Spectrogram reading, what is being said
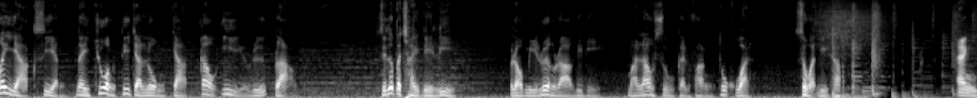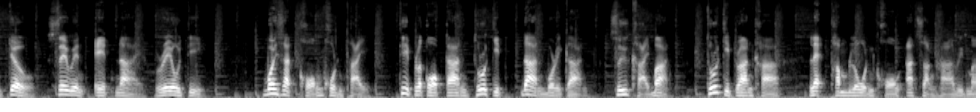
ไม่อยากเสี่ยงในช่วงที่จะลงจากเก้าอี้หรือเปล่า ศิลปชัยเดลี่ เรามีเรื่องราวดีๆ มาเล่าสู่กันฟังทุกวัน สวัสดีครับ Angel 789 Realty บริษัทของคนไทยที่ประกอบการธุรกิจด้านบริการ ซื้อขายบ้าน ธุรกิจร้านค้า และทำโลนของอสังหาริม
